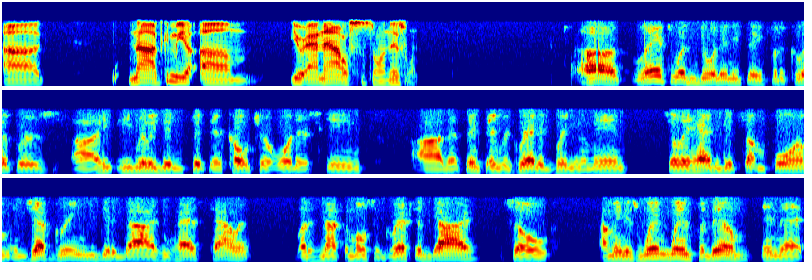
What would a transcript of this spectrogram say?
Uh, nah, give me um, your analysis on this one. Uh, Lance wasn't doing anything for the Clippers. Uh, he, he really didn't fit their culture or their scheme. Uh, I think they regretted bringing him in, so they had to get something for him. And Jeff Green, you get a guy who has talent, but is not the most aggressive guy. So, I mean, it's win-win for them in that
